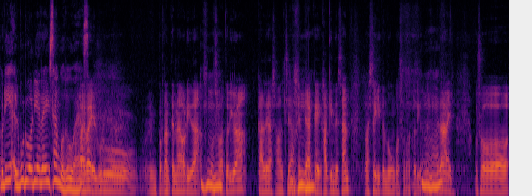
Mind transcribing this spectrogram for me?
Hori helburu hori ere izango du, ez? Bai, bai, helburu importantena hori da. Mhm. Konservatorioa kalera zabaltzea. Mhm. Jendeak eh, jakin desan, ba, egiten dugun konservatorioa. Mm oso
